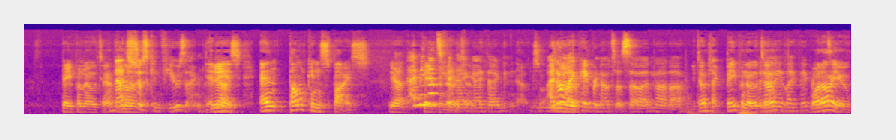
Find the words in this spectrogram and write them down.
pepernoten. That's No. just confusing. That Yeah. is. And pumpkin spice. Yeah. I mean, that's Pepernoten. fitting. I think. No, it's not. I don't No. like paper notes, so I'm not a. You don't like paper notes? I don't like paper. What notes. are you?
